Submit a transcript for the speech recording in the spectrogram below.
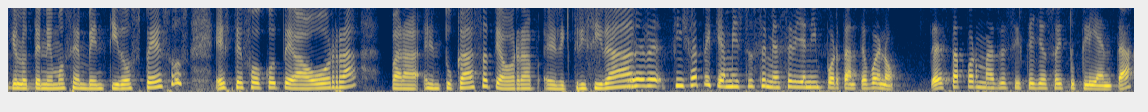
que lo tenemos en 22 pesos. Este foco te ahorra para en tu casa, te ahorra electricidad. fíjate que a mí esto se me hace bien importante. Bueno, está por más decir que yo soy tu clienta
